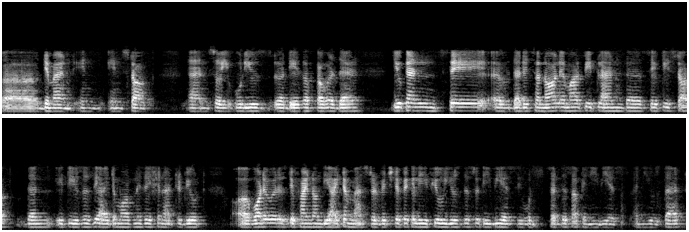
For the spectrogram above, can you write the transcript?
uh, demand in, in stock. And so you would use uh, days of cover there. You can say uh, that it's a non-MRP planned safety stock, then it uses the item organization attribute, uh, whatever is defined on the item master, which typically if you use this with EBS, you would set this up in EBS and use that.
